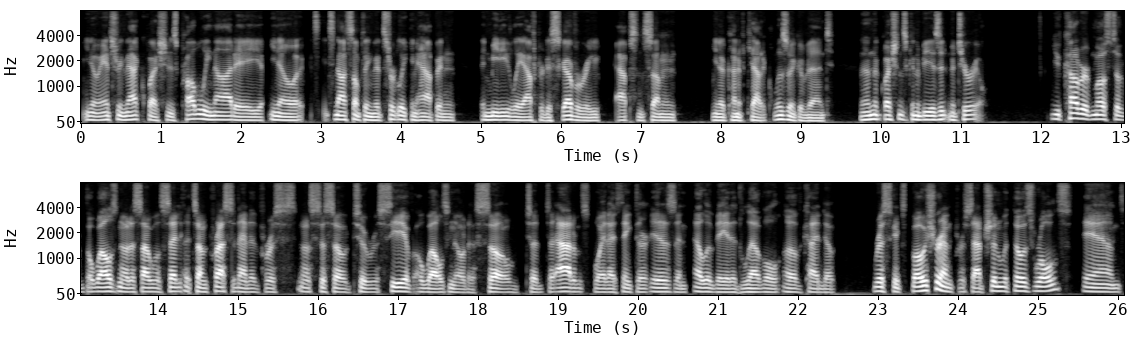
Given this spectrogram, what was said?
You know, answering that question is probably not a, you know, it's, it's not something that certainly can happen immediately after discovery, absent some, you know, kind of cataclysmic event. And then the question is going to be, is it material? You covered most of the Wells notice. I will say it's unprecedented for a CISO to receive a Wells notice. So, to, to Adam's point, I think there is an elevated level of kind of risk exposure and perception with those roles. And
